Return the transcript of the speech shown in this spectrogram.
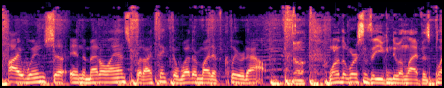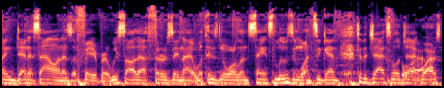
high winds uh, in the Meadowlands, but I think the weather might have cleared out. Oh, one of the worst things that you can do in life is playing Dennis Allen as a favorite. We saw that Thursday night with his New Orleans Saints losing once again to the Jacksonville Jaguars.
